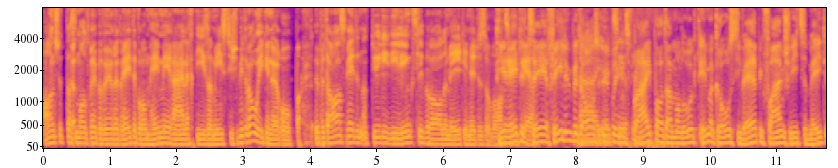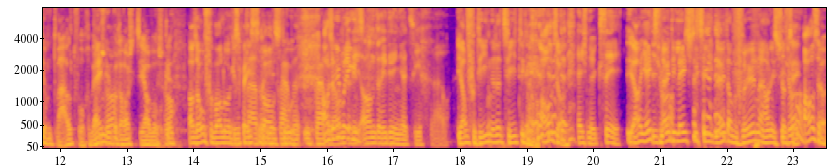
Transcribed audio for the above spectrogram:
anstatt dass sie mal darüber würden reden, warum haben wir eigentlich die islamistische Bedrohung in Europa. Über das reden natürlich die linksliberalen Medien nicht so Die wahnsinnig reden gern. sehr viel über Nein, das. nicht Übrigens. Breitbart, wenn man schaut, immer grosse Werbung von einem Schweizer Medium, die Weltwoche. Wenn überrascht sie ja wohl. ist wahr. Also offenbar schauen sie Ich besser glaube, als glaube, du. Ich glaube, also andere, übrigens, andere Dinge hat sicher auch. ja, von deiner Zeitung noch. Also, Hast du nicht gesehen? Ja, jetzt Ist nicht wahr? in letzter Zeit nicht, aber früher habe ich es schon gesehen. Also,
